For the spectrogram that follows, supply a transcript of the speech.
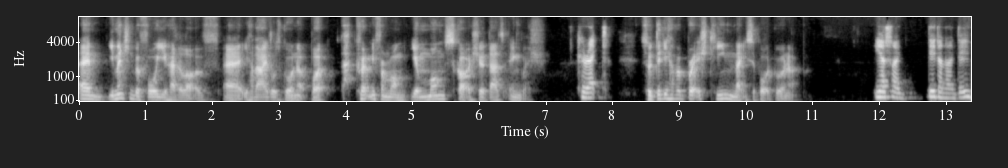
Um, you mentioned before you had a lot of uh, you had idols growing up, but correct me if I'm wrong. Your mom's Scottish, your dad's English. Correct. So, did you have a British team that you supported growing up? Yes, I did, and I do.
